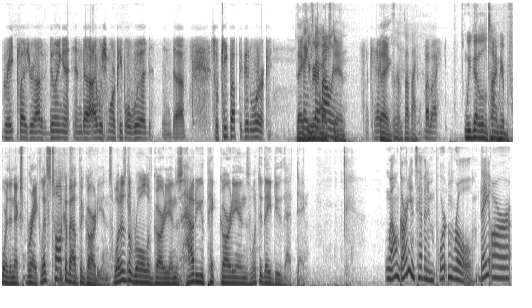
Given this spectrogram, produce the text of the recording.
great pleasure out of doing it, and uh, I wish more people would. And uh, so keep up the good work. Thank Thanks you very much, Dan. Okay. Thanks. Uh, bye bye. Bye bye. We've got a little time here before the next break. Let's talk about the Guardians. What is the role of Guardians? How do you pick Guardians? What do they do that day? Well, Guardians have an important role. They are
